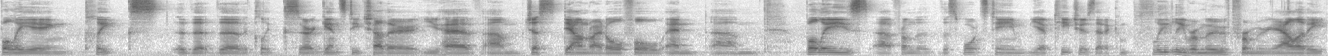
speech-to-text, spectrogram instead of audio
bullying cliques. The, the the cliques are against each other. You have um, just downright awful and um, bullies uh, from the, the sports team. You have teachers that are completely removed from reality,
